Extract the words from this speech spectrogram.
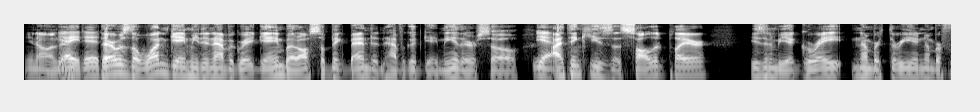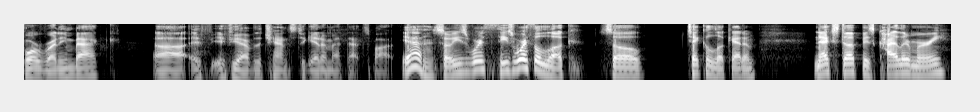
You know, and Yeah, then he did. There was the one game he didn't have a great game, but also Big Ben didn't have a good game either. So Yeah, I think he's a solid player. He's going to be a great number three and number four running back. Uh, if if you have the chance to get him at that spot, Yeah, so he's worth he's worth a look. So take a look at him. Next up is Kyler Murray,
